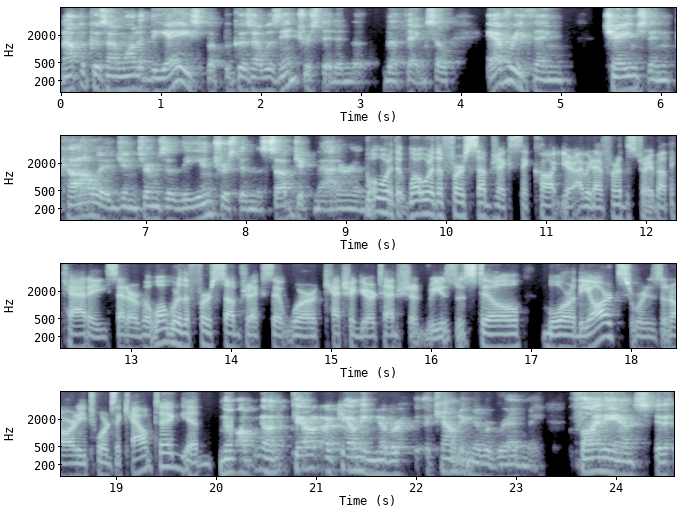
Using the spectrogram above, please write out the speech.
not because I wanted the A's, but because I was interested in the, the thing. So everything changed in college in terms of the interest in the subject matter. And what were the what were the first subjects that caught your? I mean, I've heard the story about the caddy, center, but what were the first subjects that were catching your attention? Was it still more the arts, or is it already towards accounting? And no, uh, accounting never accounting never grabbed me. Finance and,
